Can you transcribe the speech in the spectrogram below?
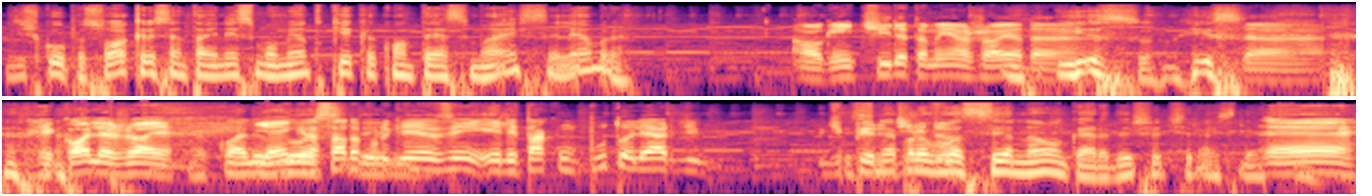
Desculpa, só acrescentar aí nesse momento o que, que acontece mais, você lembra? Alguém tira também a joia da... Isso, isso. da- recolhe a joia. Recolhe e é engraçado dele. porque assim, ele tá com um puto olhar de, de Isso perdido. não é pra você não, cara. Deixa eu tirar isso daqui. É,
